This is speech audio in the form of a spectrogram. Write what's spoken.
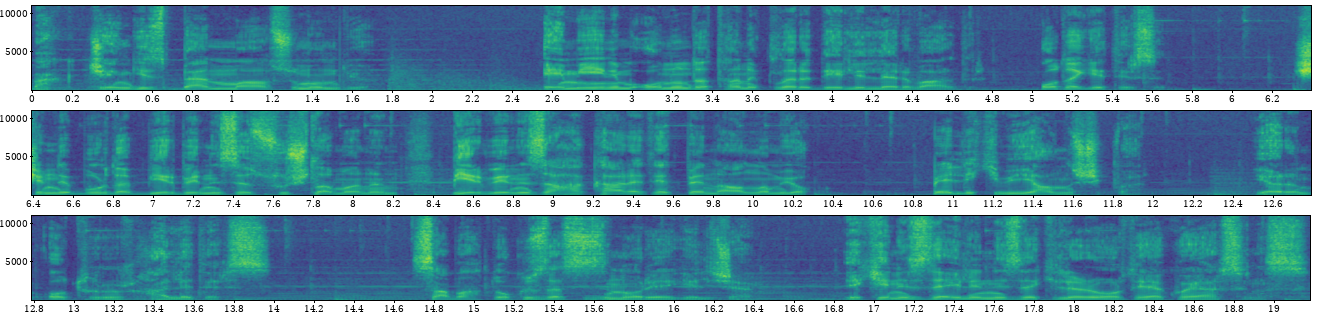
Bak Cengiz ben masumum diyor. Eminim onun da tanıkları, delilleri vardır. O da getirsin. Şimdi burada birbirinizi suçlamanın, birbirinize hakaret etmenin anlamı yok. Belli ki bir yanlışlık var. Yarın oturur hallederiz. Sabah 9'da sizin oraya geleceğim. İkiniz de elinizdekileri ortaya koyarsınız.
